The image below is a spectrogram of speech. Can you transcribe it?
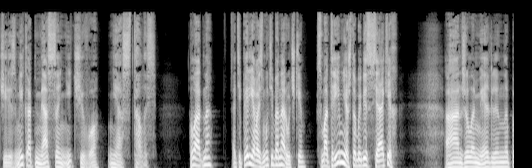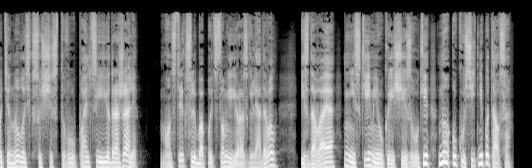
Через миг от мяса ничего не осталось. «Ладно, а теперь я возьму тебя на ручки. Смотри мне, чтобы без всяких!» А Анжела медленно потянулась к существу, пальцы ее дрожали. Монстрик с любопытством ее разглядывал, издавая низкие мяукающие звуки, но укусить не пытался.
